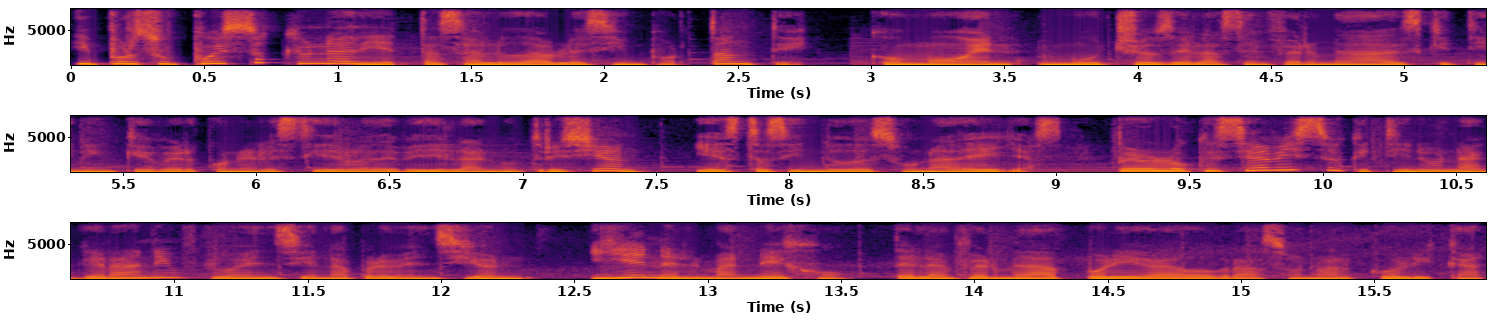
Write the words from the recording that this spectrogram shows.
Y por supuesto que una dieta saludable es importante, como en muchas de las enfermedades que tienen que ver con el estilo de vida y la nutrición, y esta sin duda es una de ellas. Pero lo que se ha visto que tiene una gran influencia en la prevención y en el manejo de la enfermedad por hígado graso no alcohólica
